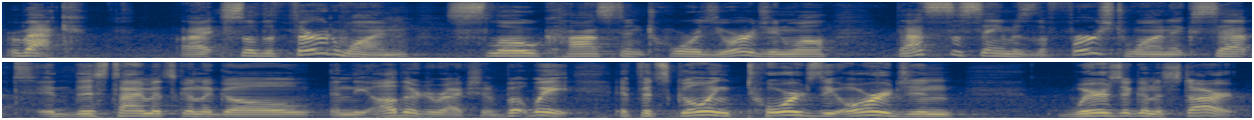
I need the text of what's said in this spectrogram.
we're back. All right, so the third one, slow constant towards the origin, well, that's the same as the first one, except And this time it's going to go in the other direction. But wait, if it's going towards the origin, where's it going to start?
